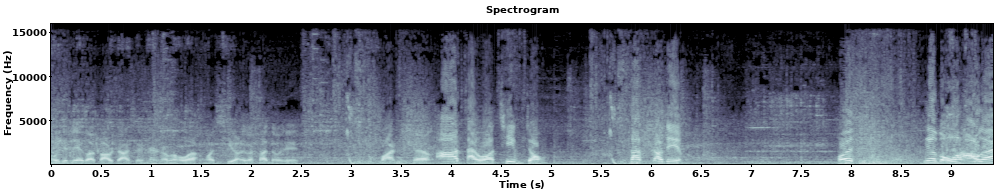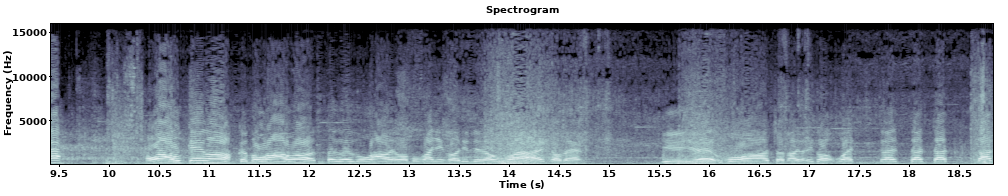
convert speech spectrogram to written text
好似呢一個係爆炸性嘅，咁啊好啦，我黐落你個身度先。反搶啊！大鑊黐唔中，得搞掂。佢呢個冇效嘅，好啊，好驚喎！佢冇效喎，對佢冇效，我冇反應喎，點算好？哇！唉，救命！爺爺，哇！再買呢個，喂，得得得得！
